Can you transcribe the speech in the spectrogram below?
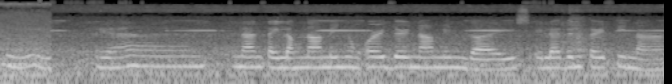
Okay. Ayan. Inaantay lang namin yung order namin, guys. 11.30 na.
